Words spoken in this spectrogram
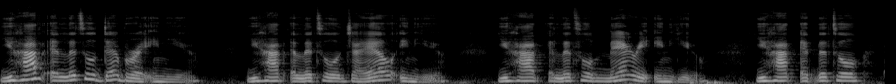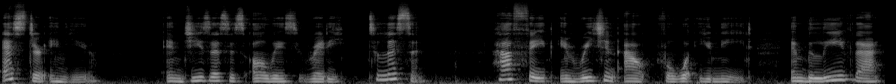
you have a little Deborah in you, you have a little Jael in you. You have a little Mary in you. You have a little Esther in you. And Jesus is always ready to listen. Have faith in reaching out for what you need and believe that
